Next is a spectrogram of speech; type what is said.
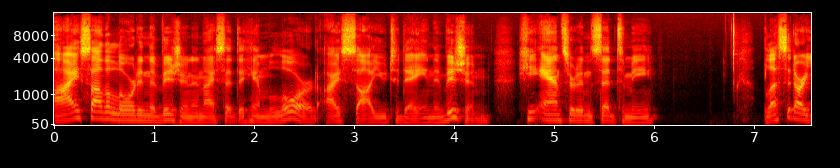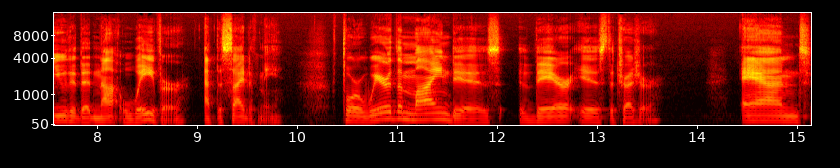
I saw the Lord in the vision, and I said to him, Lord, I saw you today in a vision. He answered and said to me, Blessed are you that did not waver at the sight of me. For where the mind is, there is the treasure. And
